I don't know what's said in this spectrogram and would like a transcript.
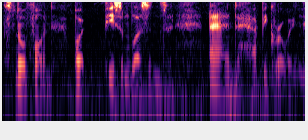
It's no fun, but peace and blessings and happy growing.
